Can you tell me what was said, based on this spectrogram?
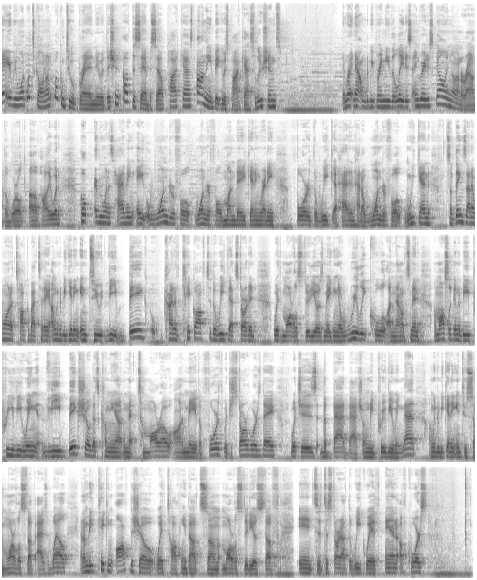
Hey everyone, what's going on? Welcome to a brand new edition of the Sam Bussell podcast on the Ambiguous Podcast Solutions. And right now, I'm going to be bringing you the latest and greatest going on around the world of Hollywood. Hope everyone is having a wonderful, wonderful Monday, getting ready for the week ahead, and had a wonderful weekend. Some things that I want to talk about today. I'm going to be getting into the big kind of kickoff to the week that started with Marvel Studios making a really cool announcement. I'm also going to be previewing the big show that's coming out tomorrow on May the 4th, which is Star Wars Day, which is The Bad Batch. I'm going to be previewing that. I'm going to be getting into some Marvel stuff as well. And I'm going to be kicking off the show with talking about some Marvel Studios stuff in, to, to start out the week with. And of course,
